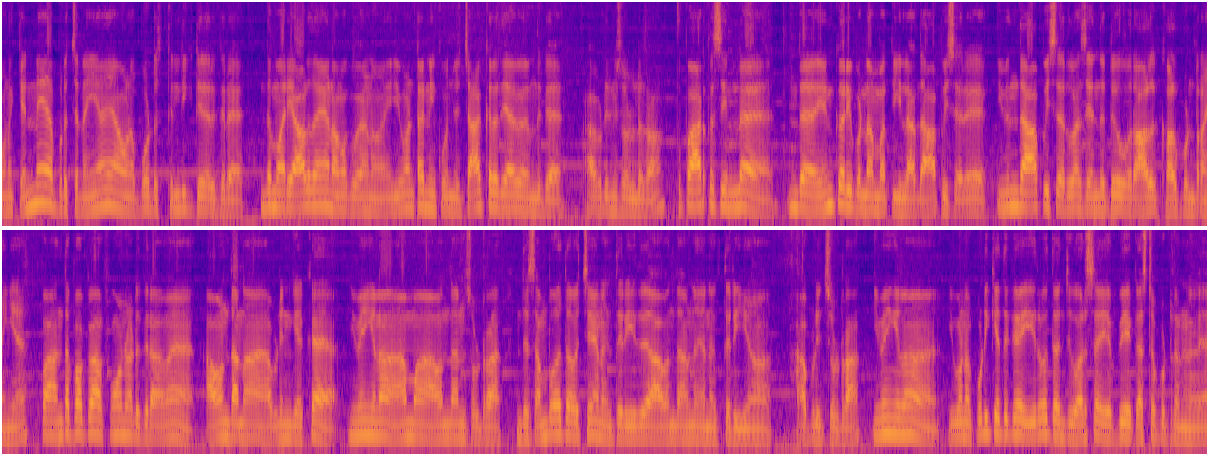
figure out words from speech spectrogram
உனக்கு என்னையா பிரச்சனை? ஏன் அவனை போட்டு தில்லிக்கிட்டே இருக்கிற? இந்த மாதிரி ஆளு தான் நமக்கு வேணும்? இவன்ட்ட நீ கொஞ்சம் ஜாக்கிரதையாகவே இருந்துக்க அப்படின்னு சொல்லிடுறான் இப்போ அடுத்த சீனில் இந்த என்கொயரி பண்ணால் பார்த்தீங்களா அந்த ஆஃபீஸரு இந்த ஆஃபீஸர்லாம் சேர்ந்துட்டு ஒரு ஆளுக்கு கால் பண்ணுறாங்க இப்போ அந்த பக்கம் ஃபோன் எடுக்கிறவன் அவன் தானா அப்படின்னு கேட்க இவங்களாம் ஆமாம் அவன் தான் சொல்கிறான் இந்த சம்பவத்தை வச்சே எனக்கு தெரியுது அவன் எனக்கு தெரியும் அப்படின்னு சொல்கிறான் இவங்களும் இவனை பிடிக்கிறதுக்கு இருபத்தஞ்சு வருஷம் எப்பயே கஷ்டப்பட்டுருங்க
